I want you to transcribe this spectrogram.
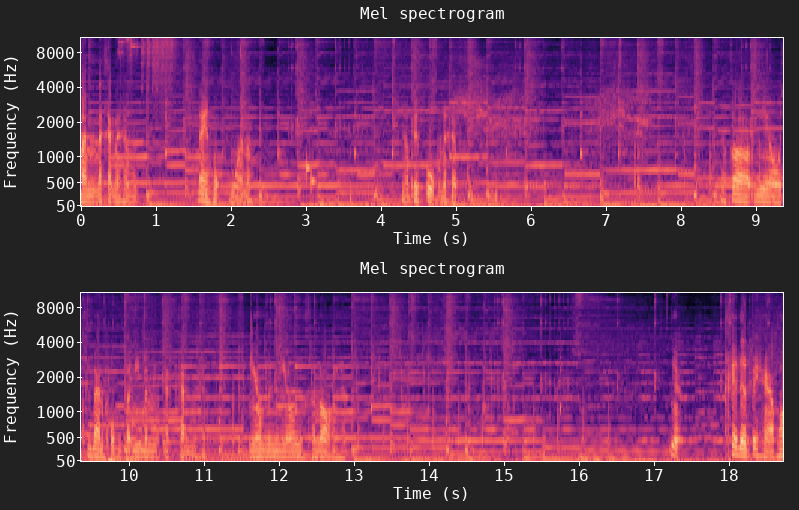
มันแล้วกันนะครับ ได้หกหัวเนาะเอาไปปลูกนะครับ แล้วก็เงียวที่บ้านผมตอนนี้มันกัดกันนะครับเงี้ยวเงี้ยวอยู่ข้างนอกครับ เนี่ย แค่เดินไปหาพ่อ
